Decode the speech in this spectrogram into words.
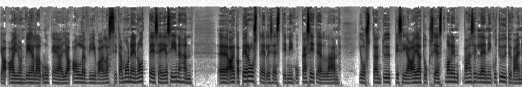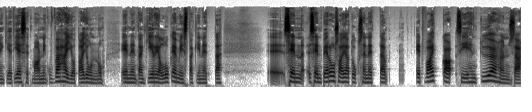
ja aion vielä lukea ja alleviivailla sitä moneen otteeseen. Ja siinähän eh, aika perusteellisesti niin kuin käsitellään just tämän tyyppisiä ajatuksia. Sitten mä olin vähän silleen niin kuin tyytyväinenkin, että jes, että mä oon niin kuin vähän jo tajunnut ennen tämän kirjan lukemistakin, että eh, sen, sen perusajatuksen, että et vaikka siihen työhönsä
